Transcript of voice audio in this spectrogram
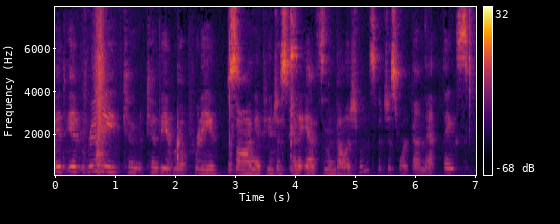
It, it really can can be a real pretty song if you just kind of add some embellishments, but just work on that. Thanks.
